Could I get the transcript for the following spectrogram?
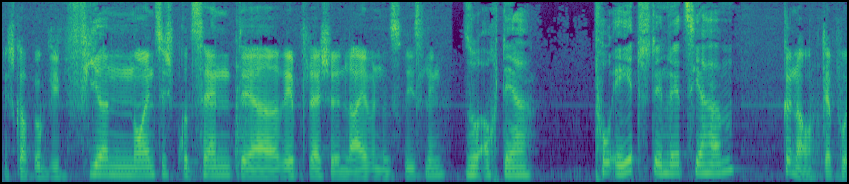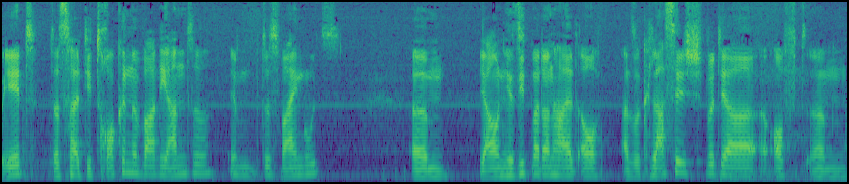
Ich glaube irgendwie 94 Prozent der Rebfläche in Leiven ist Riesling. So auch der Poet, den wir jetzt hier haben? Genau, der Poet. Das ist halt die trockene Variante im, des Weinguts. Ähm, ja, und hier sieht man dann halt auch, also klassisch wird ja oft ähm,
